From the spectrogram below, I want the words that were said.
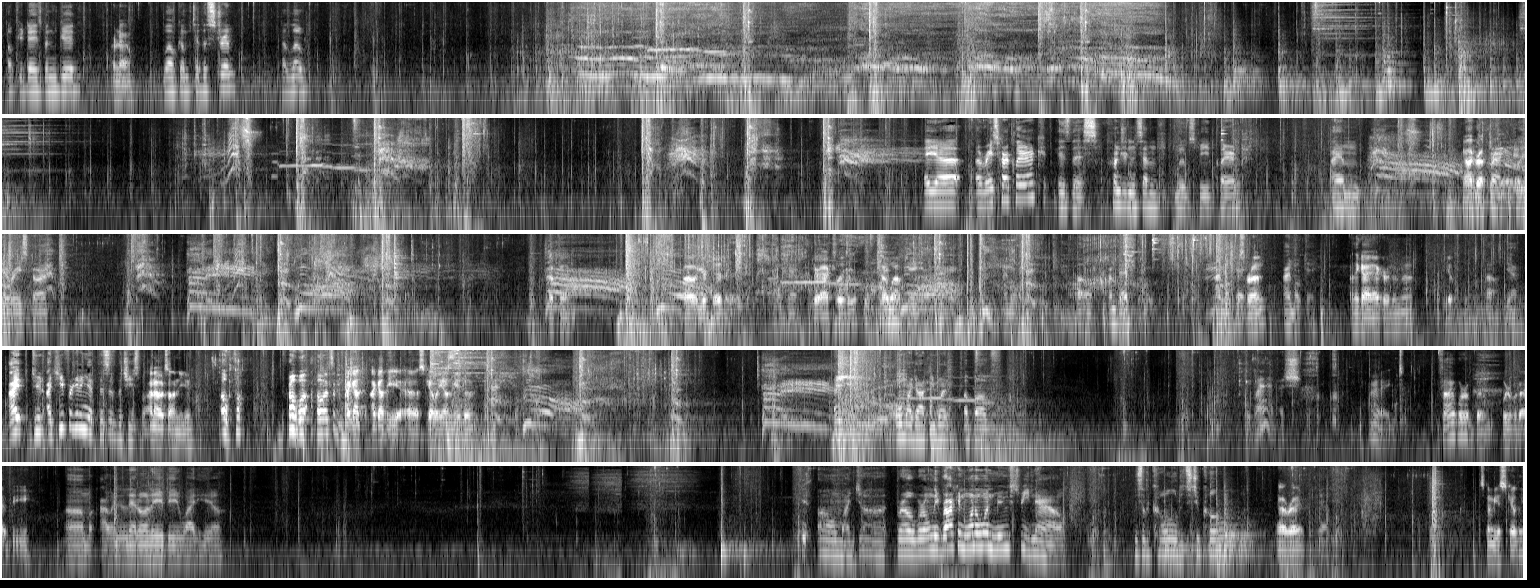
Hope your day's been good. Or no. Welcome to the stream. Hello. Uh, a race car cleric is this 107 move speed cleric. I am Yeah, I'll grab the, practically a race car. Okay. Oh, you're dead? Okay. You're actually dead? Oh, I'm wow. okay. I'm okay. Uh oh, I'm dead. I'm okay. Just run. I'm okay. I think I aggroed him now. Yep. Oh yeah. I dude, I keep forgetting that this is the cheese spot. I know it's on you. Oh fuck, bro. Oh, it's I got I got the uh, skelly on me though. Hey. Oh my god, he went above. Flash. Alright. If I were a boat, where would I be? Um, I would literally be White Hill. Oh my god, bro, we're only rocking 101 move speed now. This is the cold, it's too cold. Oh, right. Yeah. It's gonna be a skelly.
